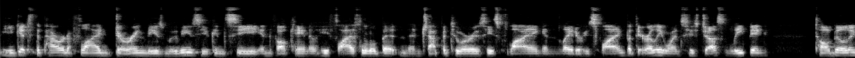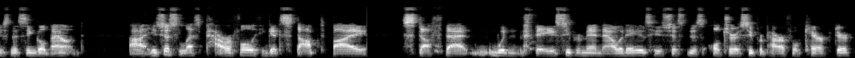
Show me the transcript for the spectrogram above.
He gets the power to fly during these movies. You can see in Volcano he flies a little bit, and then Japoteurs he's flying, and later he's flying. But the early ones he's just leaping tall buildings in a single bound. Uh, he's just less powerful. He gets stopped by stuff that wouldn't phase Superman nowadays, who's just this ultra super powerful character.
